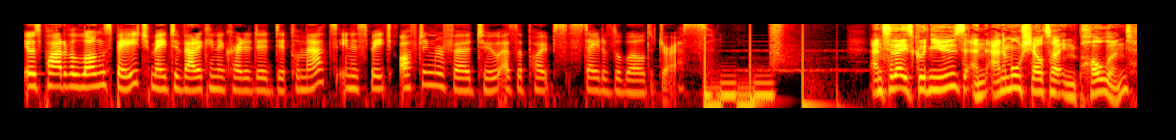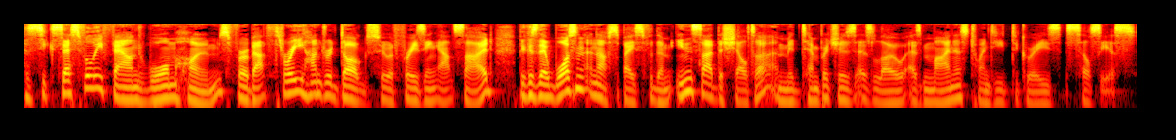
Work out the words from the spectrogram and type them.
It was part of a long speech made to Vatican accredited diplomats in a speech often referred to as the Pope's State of the World address. And today's good news an animal shelter in Poland has successfully found warm homes for about 300 dogs who are freezing outside because there wasn't enough space for them inside the shelter amid temperatures as low as minus 20 degrees Celsius.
